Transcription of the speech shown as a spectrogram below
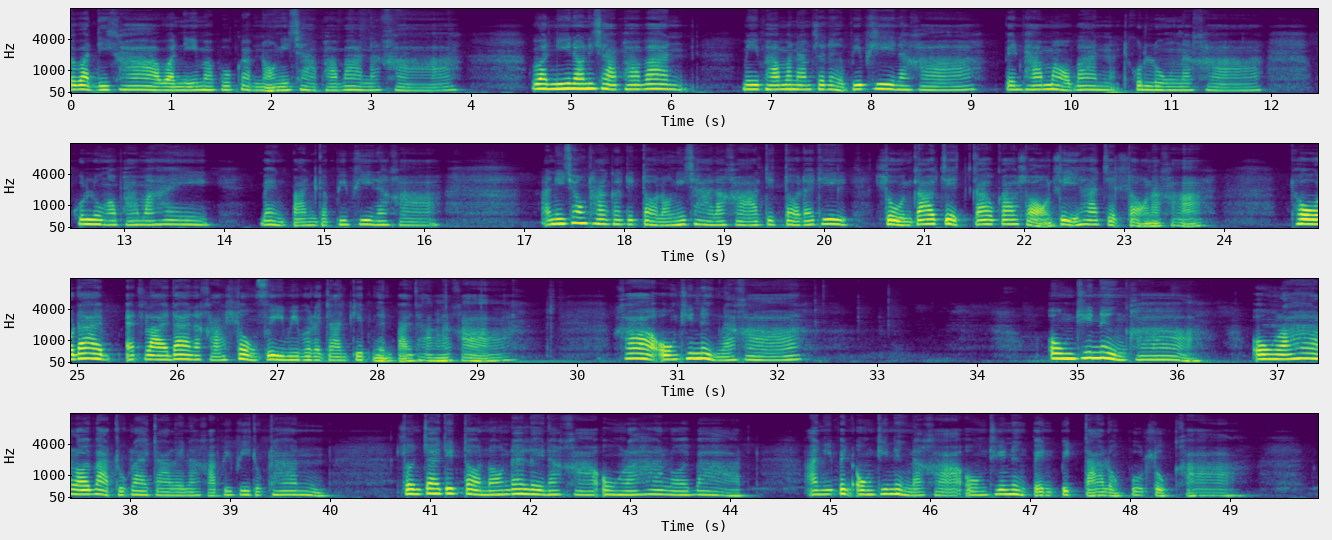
สวัสดีค่ะ วันนี้มาพบกับน้องนิชาพาบ้านนะคะ วันนี้น้องนิชาพาบ้าน มีพระมานำเสนอพี่ๆนะคะ เป็นพระเหมาบ้านคุณลุงนะคะ คุณลุงเอาพระมาให้แบ่งปันกับพี่ๆนะคะ อันนี้ช่องทางการติดต่อน้องนิชานะคะ ติดต่อได้ที่ 0979924572 นะคะ โทรได้แอดไลน์ได้นะคะ ส่งฟรีมีบริการเก็บเงินปลายทางนะคะ ค่ะองค์ที่หนึ่งนะคะ องค์ที่หนึ่งค่ะ องค์ละห้าร้อยบาททุกรายการเลยนะคะ พี่ๆทุกท่าน สนใจติดต่อน้องได้เลยนะคะ องค์ละห้าร้อยบาท อันนี้เป็นองค์ที่หนึ่งนะคะ องค์ที่หนึ่งเป็นปิดตาหลวงปู่สุขค่ะ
